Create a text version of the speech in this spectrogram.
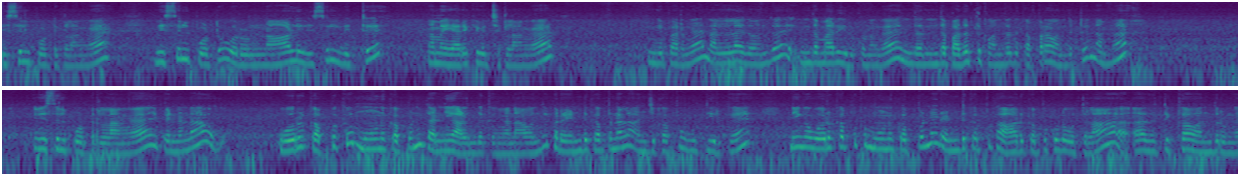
விசில் போட்டுக்கலாங்க. விசில் போட்டு ஒரு நாலு விசில் விட்டு நம்ம இறக்கி வச்சுக்கலாங்க. இங்கே பாருங்கள் நல்லா இது வந்து இந்த மாதிரி இருக்கணுங்க. இந்த இந்த பதத்துக்கு வந்ததுக்கப்புறம் வந்துட்டு நம்ம விசில் போட்டுடலாங்க இப்போ என்னென்னா ஒரு கப்புக்கு மூணு கப்புன்னு தண்ணி அளந்துக்கோங்க. நான் வந்து இப்போ ரெண்டு கப்புனால அஞ்சு கப்பு ஊற்றிருக்கேன் நீங்கள் ஒரு கப்புக்கு மூணு கப்புன்னு ரெண்டு கப்புக்கு ஆறு கப்பு கூட ஊற்றலாம் அது திக்காக வந்துருங்க.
